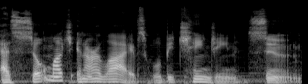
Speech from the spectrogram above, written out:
as so much in our lives will be changing soon.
